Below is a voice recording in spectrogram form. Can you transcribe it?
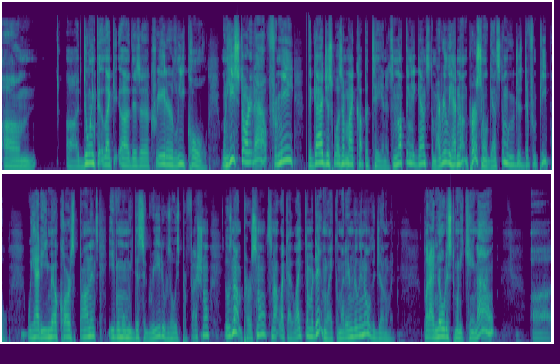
um, uh, doing th- like uh, there's a creator Lee Cole. When he started out, for me, the guy just wasn't my cup of tea, and it's nothing against him. I really had nothing personal against him. We were just different people. We had email correspondence, even when we disagreed. It was always professional. It was not personal. It's not like I liked him or didn't like him. I didn't really know the gentleman, but I noticed when he came out, uh,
